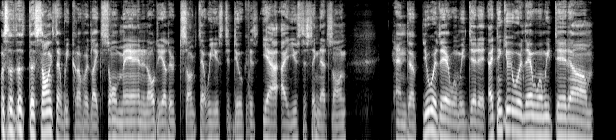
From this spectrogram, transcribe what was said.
the the songs that we covered, like Soul Man and all the other songs that we used to do. Because yeah, I used to sing that song, and uh, you were there when we did it. I think you were there when we did um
